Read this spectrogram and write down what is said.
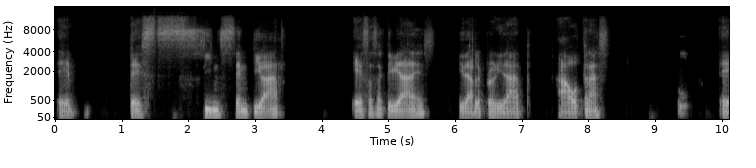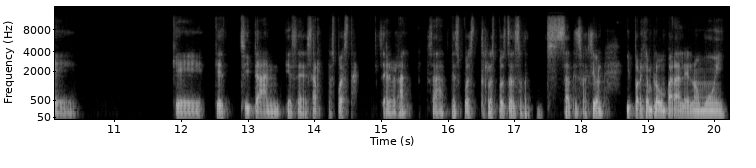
eh, desincentivar esas actividades y darle prioridad a otras eh, que, que sí esa respuesta cerebral. Sea, después respuesta de satisfacción. Y por ejemplo, un paralelo muy,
